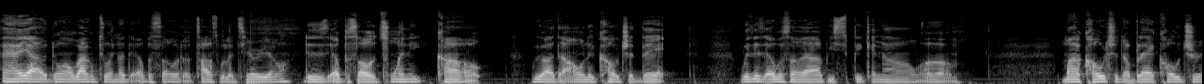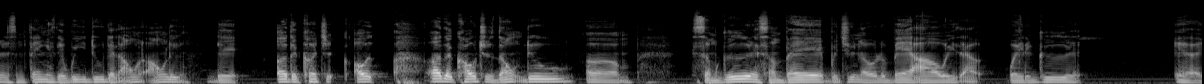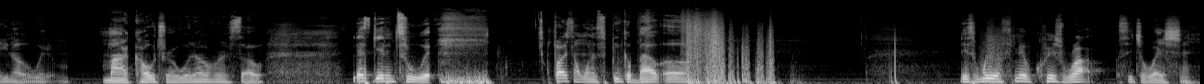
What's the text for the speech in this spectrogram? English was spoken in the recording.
Hey, how y'all doing? Welcome to another episode of Talks with Laterrio. This is episode 20 called We Are the Only Culture That. With this episode, I'll be speaking on um, my culture, the black culture, and some things that we do that only, that other culture, other cultures don't do. Um, some good and some bad, but you know the bad always outweigh the good. Yeah, you know with my culture or whatever. So let's get into it. First, I want to speak about uh, this Will Smith Chris Rock situation.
